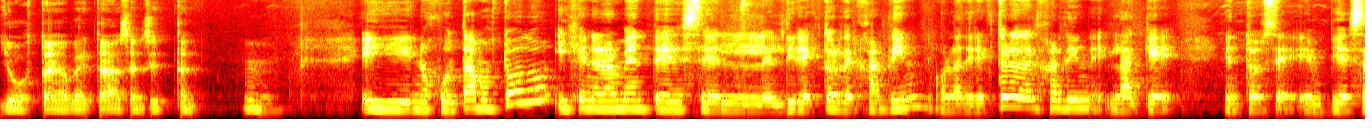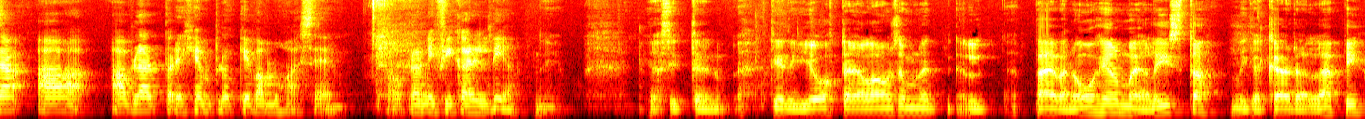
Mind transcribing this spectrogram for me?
johtaja vetää sen sitten. Y nos juntamos todo y generalmente es el, el, director del jardín o la directora del jardín la que entonces empieza a hablar, por ejemplo, qué vamos a hacer o planificar el día. Niin. Ja sitten tietenkin johtajalla on semmoinen päivän ohjelma ja lista, mikä käydään läpi.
